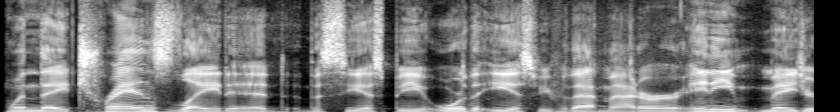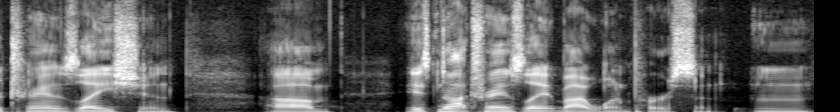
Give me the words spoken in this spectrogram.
when they translated the CSB or the ESV for that matter, or any major translation, um, it's not translated by one person. Mm.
